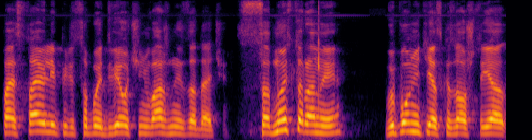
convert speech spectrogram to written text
поставили перед собой две очень важные задачи. С одной стороны, вы помните, я сказал, что я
